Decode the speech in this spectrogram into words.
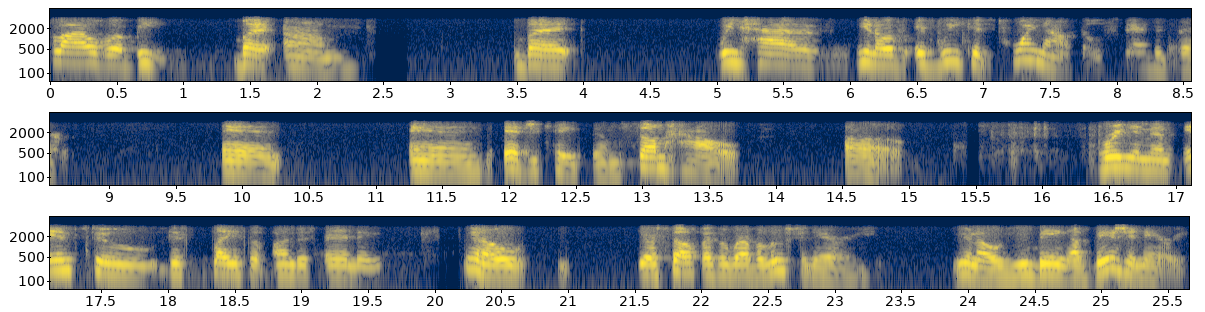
fly over a beat, but um, but we have you know if, if we could point out those standard bearers and and educate them somehow, uh, bringing them into this place of understanding, you know, yourself as a revolutionary, you know, you being a visionary,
